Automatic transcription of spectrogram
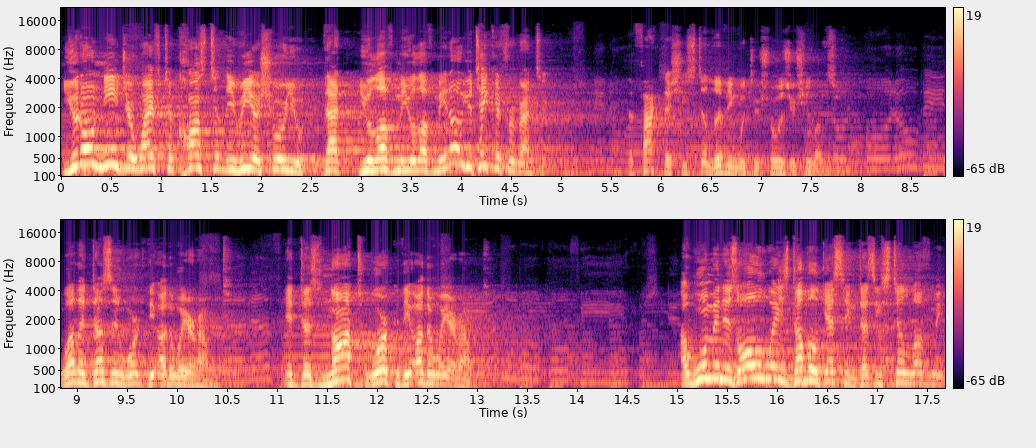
You don't need your wife to constantly reassure you that you love me, you love me. No, you take it for granted. The fact that she's still living with you shows you she loves you. Well, it doesn't work the other way around. It does not work the other way around. A woman is always double guessing. Does he still love me?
